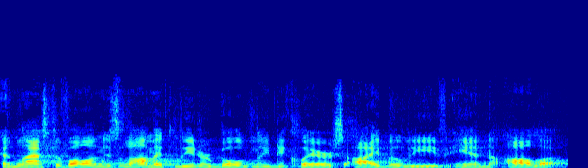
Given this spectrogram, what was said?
And last of all, an Islamic leader boldly declares, I believe in Allah.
